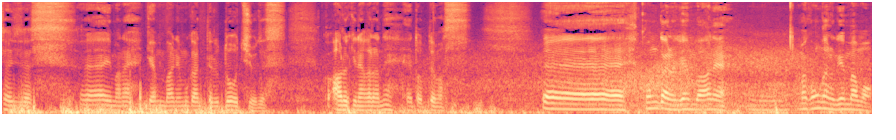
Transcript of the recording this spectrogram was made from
誠治です、えー今ね現場に向かってる道中です。歩きながらね、えー撮ってます、えー今回の現場はねうん、まあ、今回の現場も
